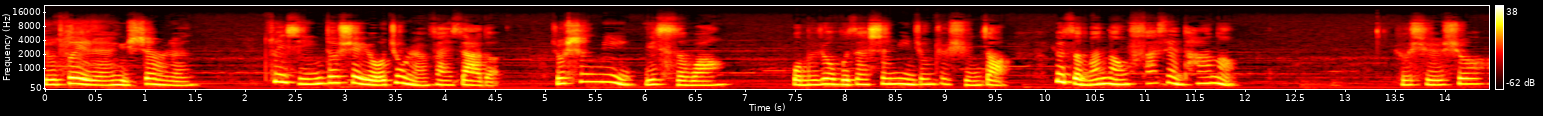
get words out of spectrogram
如罪人与圣人，罪行都是由众人犯下的；如生命与死亡，我们若不在生命中去寻找，又怎么能发现它呢？如学说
